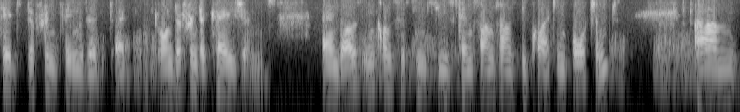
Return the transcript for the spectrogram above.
said different things at, at, on different occasions. And those inconsistencies can sometimes be quite important. Um,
